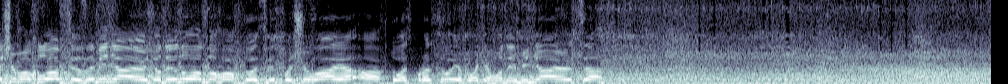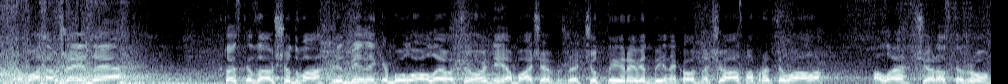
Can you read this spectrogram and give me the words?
Бачимо, хлопці заміняють один одного, хтось відпочиває, а хтось працює, потім вони міняються. Робота вже йде. Хтось сказав, що два відбійники було, але от сьогодні я бачив, вже чотири відбійника одночасно працювало. Але ще раз кажу,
